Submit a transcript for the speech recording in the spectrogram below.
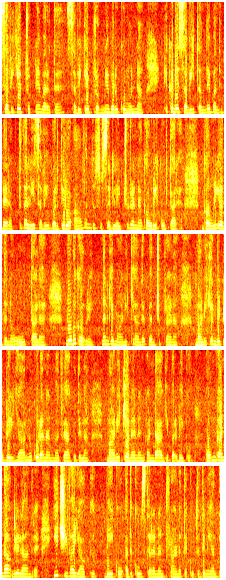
ಸವಿಗೆ ಪ್ರಜ್ಞೆ ಬರುತ್ತೆ. ಸವಿಗೆ ಪ್ರಜ್ಞೆ ಬರೋಕ್ಕೂ ಮುನ್ನ ಈ ಕಡೆ ಸವಿ ತಂದೆ ಬಂದಿದೆ. ರಕ್ತದಲ್ಲಿ ಸವಿ ಬರೆದಿರೋ ಆ ಒಂದು ಸುಸೈಡ್ ಲೆಚ್ಚರನ್ನು ಗೌರಿ ಕೊಡ್ತಾರೆ. ಗೌರಿ ಅದನ್ನು ಓದ್ತಾಳೆ. ನೋಡು ಗೌರಿ, ನನಗೆ ಮಾಣಿಕ್ಯ ಅಂದರೆ ಪಂಚಪ್ರಾಣ ಮಾಣಿಕ್ಯನ ಬಿಟ್ಟು ಬೇರೆ ಯಾರನ್ನೂ ಕೂಡ ನನ್ನ ಮದುವೆ ಆಗೋದಿಲ್ಲ. ಮಾಣಿಕ್ಯನೇ ನನ್ನ ಗಂಡ ಆಗಿ ಬರಬೇಕು. ಅವ್ನ ಗಂಡ ಆಗಲಿಲ್ಲ ಅಂದರೆ ಈ ಜೀವ ಯಾಕೆ ಬೇಕು? ಅದಕ್ಕೋಸ್ಕರ ನನ್ನ ಪ್ರಾಣ ಅಂತ.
